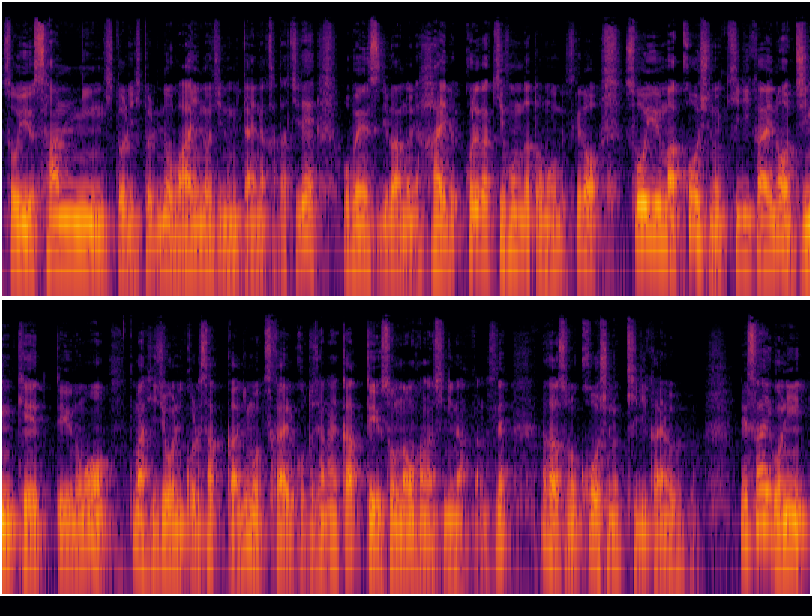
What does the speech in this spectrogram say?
そういう3人1人1人の Y の字のみたいな形で、オフェンスリバウンドに入る。これが基本だと思うんですけど、そういうまあ攻守の切り替えの陣形っていうのも、まあ、非常にこれサッカーにも使えることじゃないかっていう、そんなお話になったんですね。だからその攻守の切り替えの部分。で、最後に、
